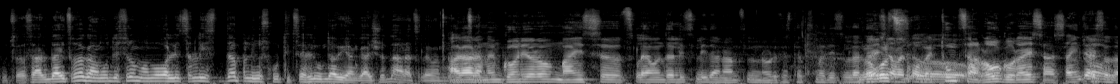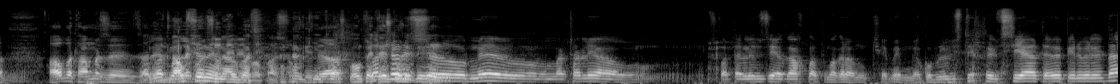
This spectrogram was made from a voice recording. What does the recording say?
თუ წელს არ დაიწყება, გამოდის რომ მომავალი წლის და პლუს 5 წელი უნდა ვიანგაჟო და არა წლევანდელი. არა, არა, მე მგონია რომ მაინც წლევანდელი წლიდან ამ წლიდან 2016 წლიდან დაიწყება, თუმცა როგორ აი ეს საინტერესო და ალბათ ამაზე ძალიან მალე მოხდება პასუხი და კომპეტენტური პირები. მე მართალია სხვა ტელევიზია გახლავთ, მაგრამ ჩემი მეგობრების ტელევიზია TV პირველი და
